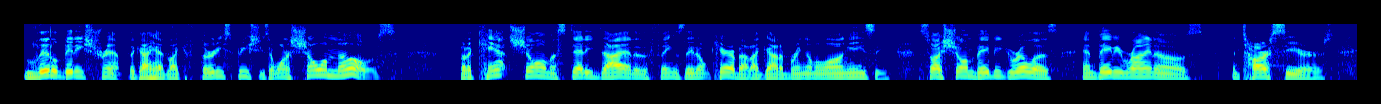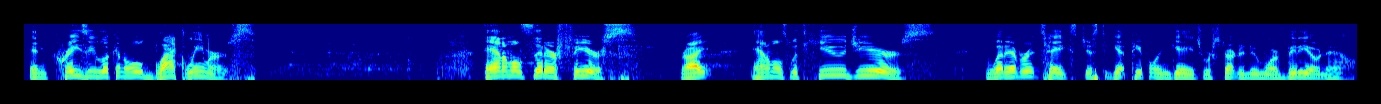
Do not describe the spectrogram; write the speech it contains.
little bitty shrimp. The guy had like 30 species. I want to show them those. But I can't show them a steady diet of the things they don't care about. I got to bring them along easy. So I show them baby gorillas and baby rhinos and tarsiers and crazy looking old black lemurs. Animals that are fierce, right? Animals with huge ears. Whatever it takes just to get people engaged. We're starting to do more video now.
